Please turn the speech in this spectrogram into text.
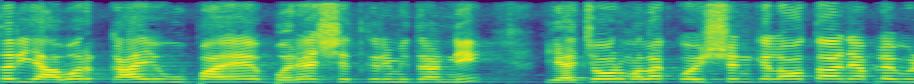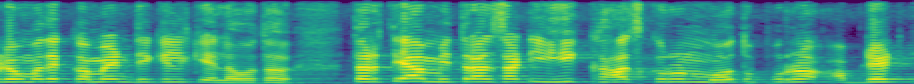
तर यावर काय उपाय आहे? बऱ्याच शेतकरी मित्रांनी याच्यावर मला क्वेश्चन केला होता आणि आपल्या व्हिडिओमध्ये कमेंट देखील केलं होतं. तर त्या मित्रांसाठी ही खास करून महत्त्वपूर्ण अपडेट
